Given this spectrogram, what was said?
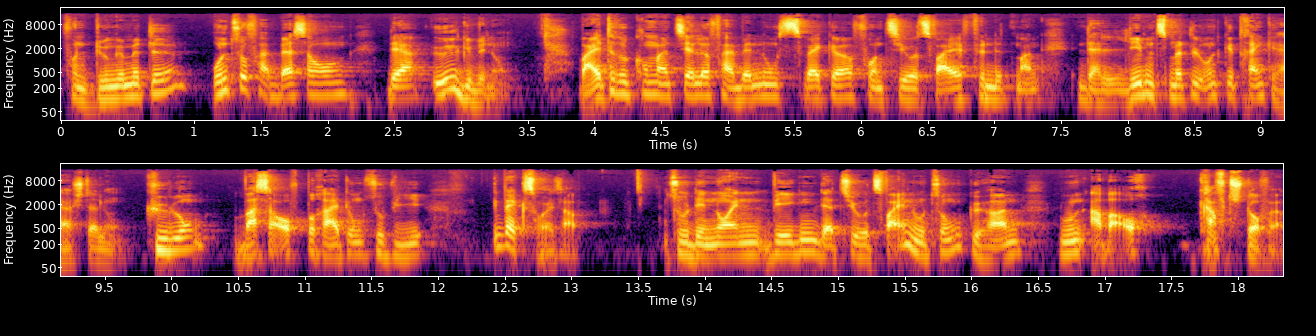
von Düngemitteln und zur Verbesserung der Ölgewinnung. Weitere kommerzielle Verwendungszwecke von CO2 findet man in der Lebensmittel- und Getränkeherstellung, Kühlung, Wasseraufbereitung sowie Gewächshäuser. Zu den neuen Wegen der CO2-Nutzung gehören nun aber auch Kraftstoffe.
